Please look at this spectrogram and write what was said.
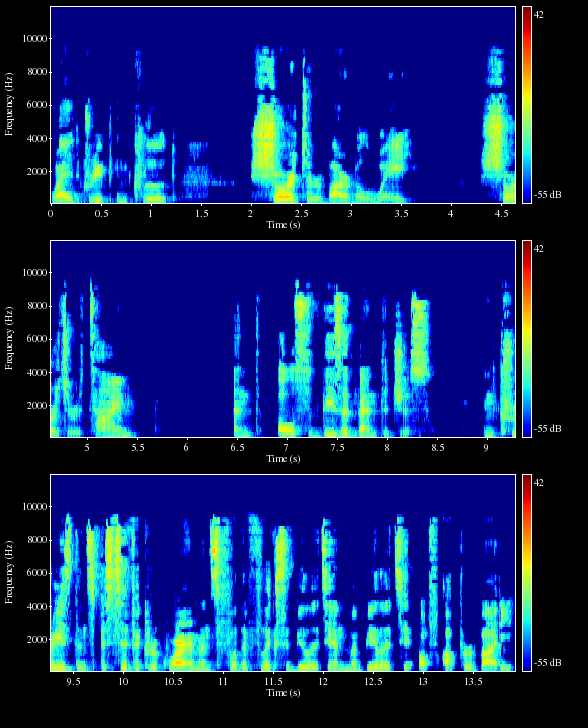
wide grip include shorter barbell way, shorter time, and also disadvantages increased and specific requirements for the flexibility and mobility of upper body,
